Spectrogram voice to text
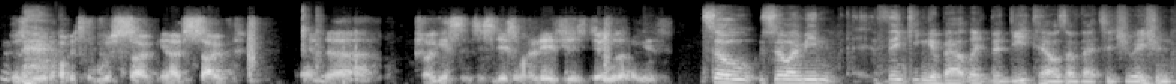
because we obviously soaked, you know, soaked, and uh, so I guess it just is what it is. You just deal with it, I guess. So, so I mean, thinking about like the details of that situation,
